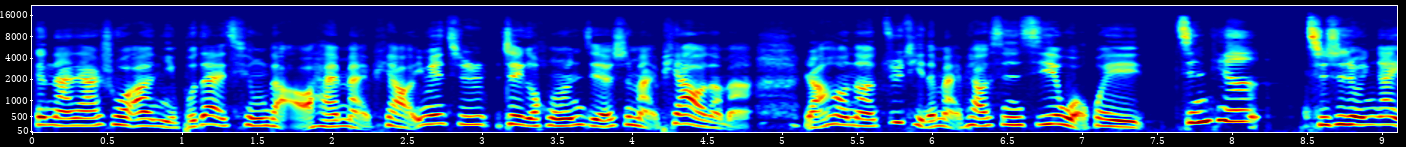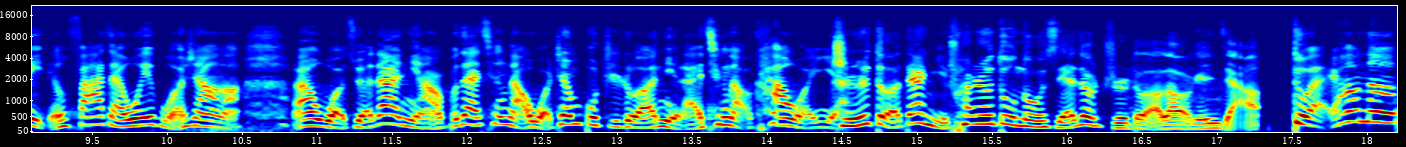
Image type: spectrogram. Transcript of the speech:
跟大家说啊，你不在青岛还买票，因为其实这个红人节是买票的嘛。然后呢，具体的买票信息我会今天其实就应该已经发在微博上了。啊，我觉得你要是不在青岛，我真不值得你来青岛看我一眼。值得，但是你穿着洞洞鞋就值得了，我跟你讲。对，然后呢？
